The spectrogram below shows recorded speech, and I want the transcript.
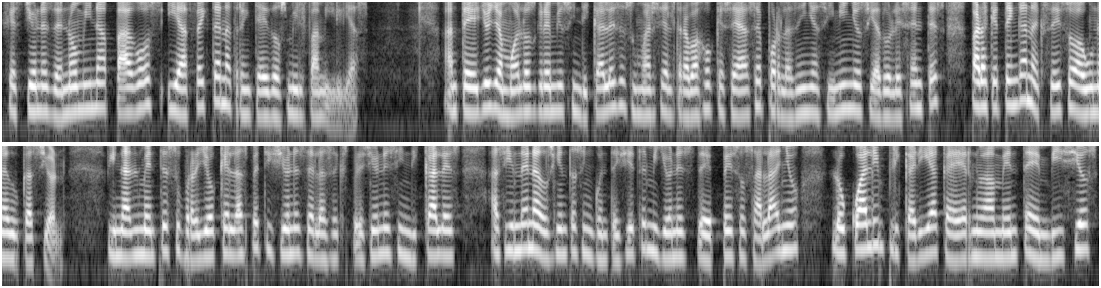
gestiones de nómina, pagos y afectan a 32 mil familias. Ante ello, llamó a los gremios sindicales a sumarse al trabajo que se hace por las niñas y niños y adolescentes para que tengan acceso a una educación. Finalmente, subrayó que las peticiones de las expresiones sindicales ascienden a 257 millones de pesos al año, lo cual implicaría caer nuevamente en vicios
